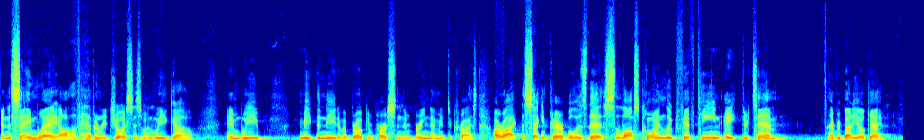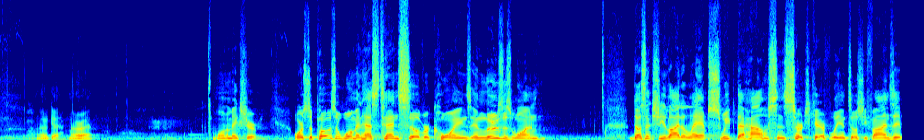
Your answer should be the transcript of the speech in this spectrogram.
In the same way, all of heaven rejoices when we go and we meet the need of a broken person and bring them into Christ. All right, the second parable is this the lost coin, Luke 15, 8 through 10. Everybody okay? Okay, all right. I want to make sure. Or suppose a woman has 10 silver coins and loses one. Doesn't she light a lamp, sweep the house, and search carefully until she finds it?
